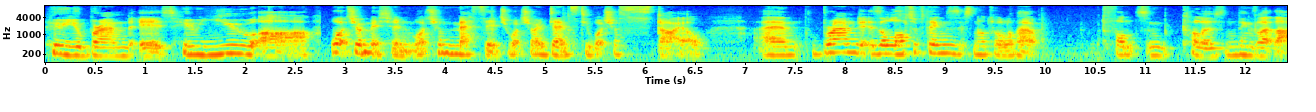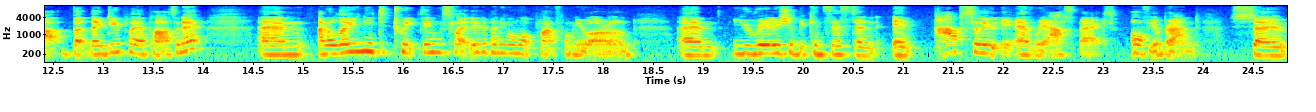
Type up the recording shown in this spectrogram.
who your brand is who you are what's your mission what's your message what's your identity what's your style um, brand is a lot of things it's not all about fonts and colours and things like that but they do play a part in it um, and although you need to tweak things slightly depending on what platform you are on um, you really should be consistent in absolutely every aspect of your brand. So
